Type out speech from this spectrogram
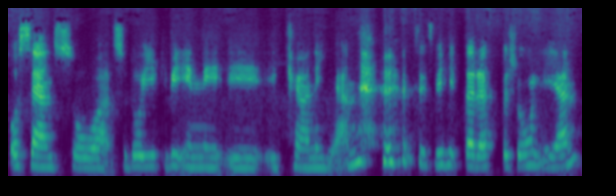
Och sen så, så då gick vi in i, i, i kön igen tills vi hittade rätt person igen.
